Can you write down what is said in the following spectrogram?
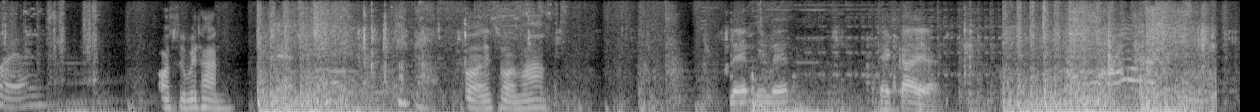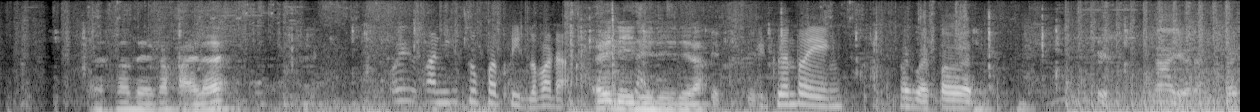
มสักหน่อยแล้วเอาซื้อไม่ทันสวยสวยมาก เลสนี่เลสใกล้ๆอะเออเราเดินก็ไปเลยเอ้ยอันนี้คือเปิดปิดหรือเปล่าเนี่ยเอ้ยดีดีดีดีแล้วติดติดปิดเพื่อนตัวเองไม่ไวเปิดติดง่ายอยู่นะเฮ้ย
